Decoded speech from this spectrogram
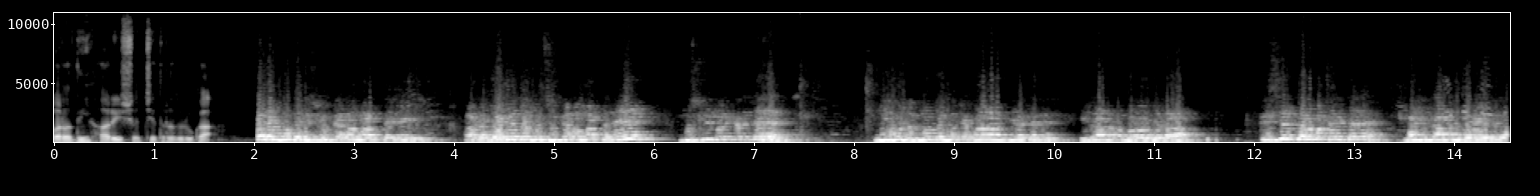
ವರದಿ ಹರೀಶ್, ಚಿತ್ರದುರ್ಗ. ಮುಸ್ಲಿಮರು ಕರೀತಾರೆ ನೀವು ನಮ್ಮ ಧರ್ಮಕ್ಕೆ ಬಾ ಅಂತ ಹೇಳ್ತೇನೆ. ಇಲ್ಲ, ನಾನು ಬರೋದಿಲ್ಲ. ಕ್ರಿಶ್ಚಿಯನ್ ಧರ್ಮ ಕರೀತಾರೆ. ನಾನು ಇಲ್ಲ, ನಾನು ಬರೋದಿಲ್ಲ.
